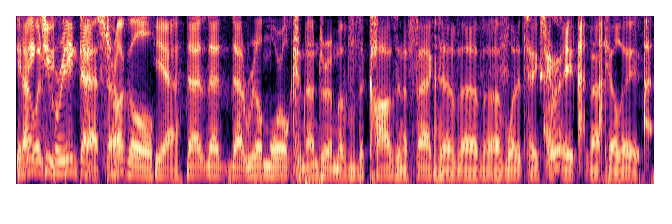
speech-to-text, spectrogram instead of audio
It that makes would you create think that, that, struggle. Yeah. that that that real moral conundrum of the cause and effect of, of of what it takes for I- ape to not kill ape. I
